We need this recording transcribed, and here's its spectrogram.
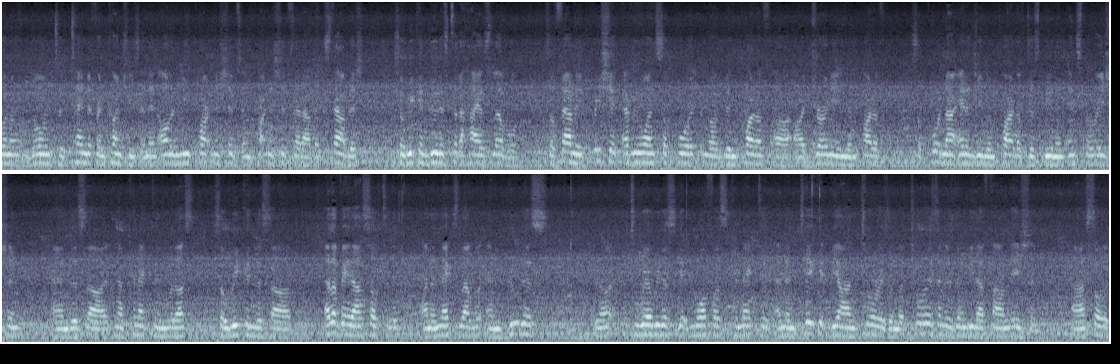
going, going to 10 different countries and then all the new partnerships and partnerships that I've established so we can do this to the highest level. So family, appreciate everyone's support who have been part of uh, our journey and been part of supporting our energy, been part of just being an inspiration and just uh, you know, connecting with us so we can just uh, elevate ourselves to the, on the next level and do this you know, to where we just get more of us connected and then take it beyond tourism. But tourism is going to be that foundation. Uh, so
